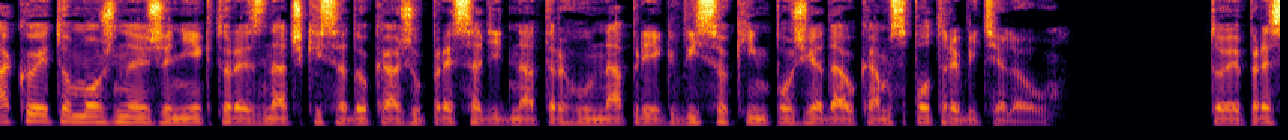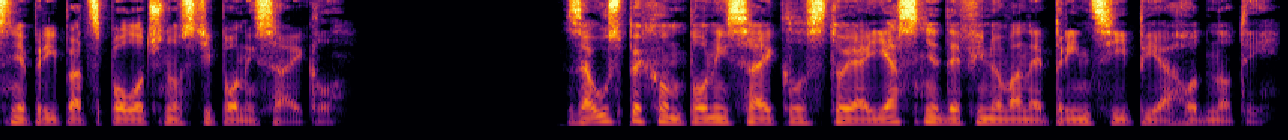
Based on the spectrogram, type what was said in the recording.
Ako je to možné, že niektoré značky sa dokážu presadiť na trhu napriek vysokým požiadavkám spotrebiteľov? To je presne prípad spoločnosti Ponycycle. Za úspechom Ponycycle stoja jasne definované princípy a hodnoty.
